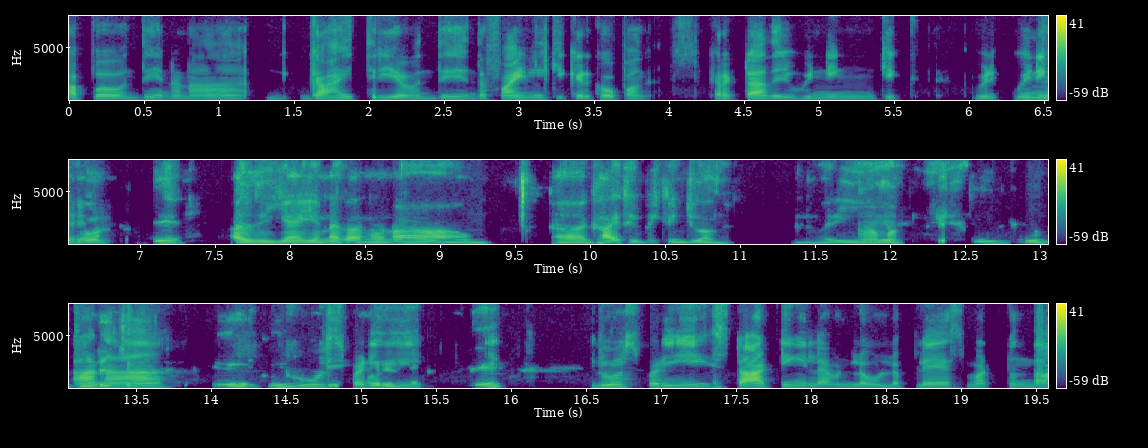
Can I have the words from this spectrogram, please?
அப்போ வந்து என்னன்னா காயத்திரிய வந்து இந்த ஃபைனல் கிக் எடுக்க வைப்பாங்க. கரெக்டா அது வின்னிங் கிக் வின்னிங் கோல் அது ஏ என்ன காரணோனா அ காயத்ரி போய் கெஞ்சுவாங்க. இந்த ஆமா. ஆனா ரூல்ஸ் படி ரூல்ஸ் படி ஸ்டார்ட்டிங் லெவன்ல உள்ள பிளேயர்ஸ் மட்டுந்தா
